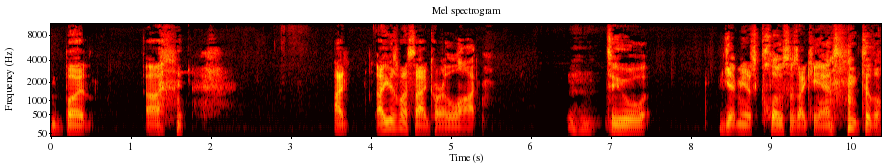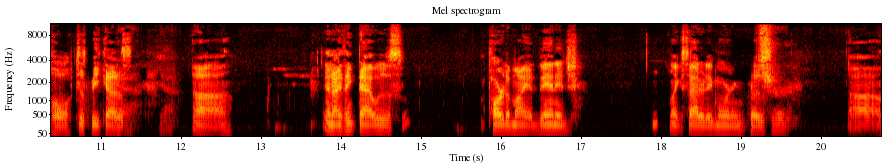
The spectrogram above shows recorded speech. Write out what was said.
but uh, I I use my sidecar a lot Mhm. to get me as close as I can to the hole, just because. Yeah, yeah. Uh, and I think that was part of my advantage, like Saturday morning, because Sure. uh,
